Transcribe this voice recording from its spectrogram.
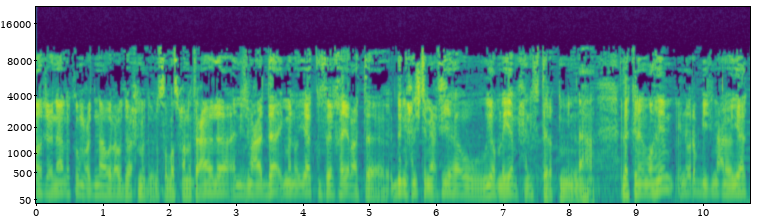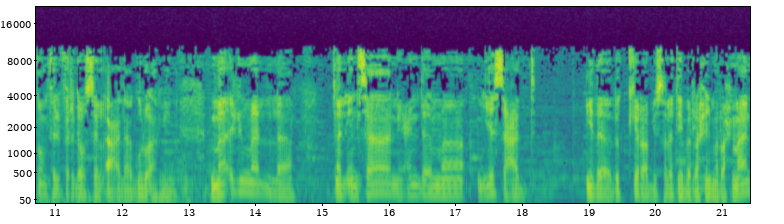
الله رجعنا لكم. عدنا والعود أحمد ونسأل الله سبحانه وتعالى أن يجمعنا دائما وإياكم في الخيرات. الدنيا حنجتمع فيها ويوم من الأيام حنفترق منها. لكن المهم إنه ربي يجمعنا وإياكم في الفردوس الأعلى. قولوا آمين. ما أجمل الإنسان عندما يسعد إذا ذكر بصلته بالرحيم الرحمن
